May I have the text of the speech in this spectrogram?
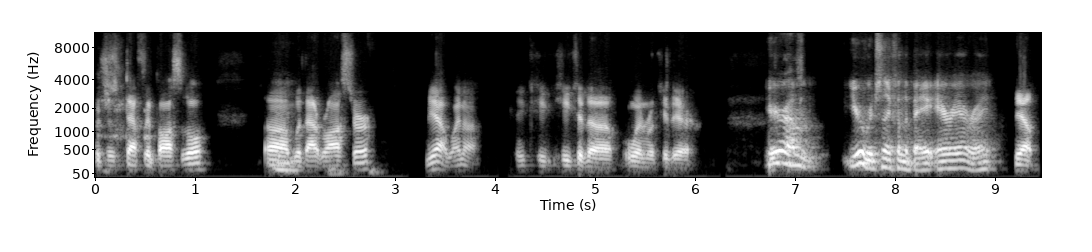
which is definitely possible uh, mm. with that roster. Yeah, why not? He, he, he could uh, win rookie of the year. You're um you're originally from the Bay Area, right? Yep.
